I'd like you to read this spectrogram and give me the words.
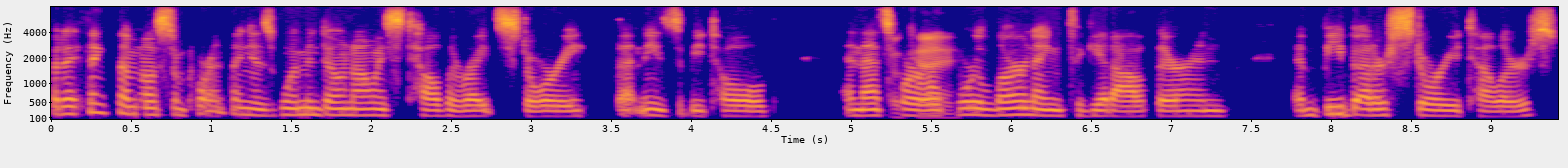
But I think the most important thing is women don't always tell the right story that needs to be told. And that's okay. where we're learning to get out there and and be better storytellers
